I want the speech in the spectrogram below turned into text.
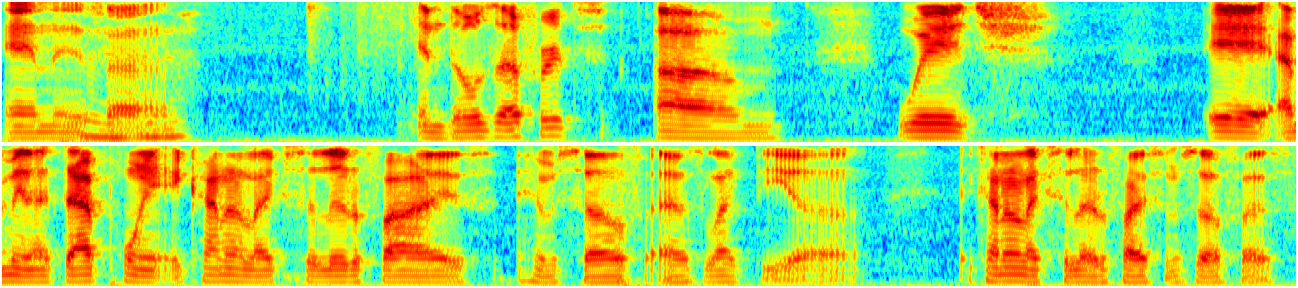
and his mm-hmm. uh, in those efforts. Um, which it, I mean, at that point, it kind of like solidifies himself as like the, uh, it kind of like solidifies himself as,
